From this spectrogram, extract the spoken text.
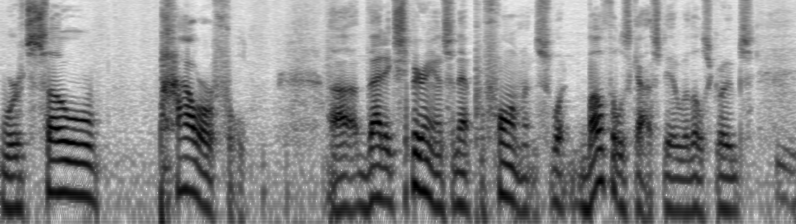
were so powerful. Uh, that experience and that performance, what both those guys did with those groups. Mm.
